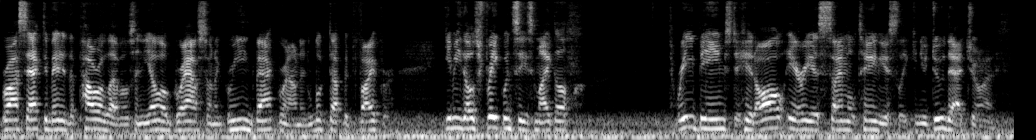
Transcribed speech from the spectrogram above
Ross activated the power levels and yellow graphs on a green background and looked up at Pfeiffer. Give me those frequencies, Michael. Three beams to hit all areas simultaneously. Can you do that, John?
